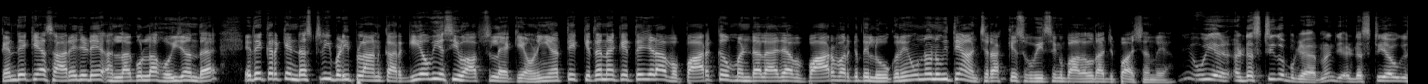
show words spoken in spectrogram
ਕਹਿੰਦੇ ਕਿ ਆ ਸਾਰੇ ਜਿਹੜੇ ਹੱਲਾ ਗੁੱਲਾ ਹੋਈ ਜਾਂਦਾ ਹੈ, ਇਹਦੇ ਕਰਕੇ ਇੰਡਸਟਰੀ ਬੜੀ ਪਲਾਨ ਕਰ ਗਈ ਉਹ ਵੀ ਅਸੀਂ ਵਾਪਸ ਲੈ ਕੇ ਆਉਣੀ ਆ ਤੇ ਕਿਤੇ ਨਾ ਕਿਤੇ ਜਿਹੜਾ ਵਪਾਰਕ ਮੰਡਲ ਹੈ ਜਾਂ ਵਪਾਰ ਵਰਗ ਦੇ ਲੋਕ ਨੇ ਉਹਨਾਂ ਨੂੰ ਵੀ ਧਿਆਨ 'ਚ ਰੱਖ ਕੇ ਸੁਖਬੀਰ ਸਿੰਘ ਬਾਦਲ ਦਾ ਅੱਜ ਭਾਸ਼ਣ ਰਿਹਾ। ਨਹੀਂ ਉਹੀ ਇੰਡਸਟਰੀ ਤੋਂ ਬਗੈਰ ਨਾ ਜੇ ਇੰਡਸਟਰੀ ਆਊਗੀ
